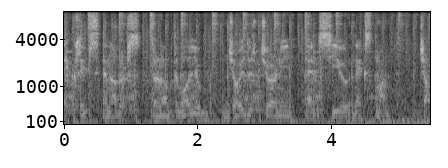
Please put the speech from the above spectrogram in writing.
Eclipse, and others. Turn up the volume, enjoy the journey, and see you next month. Ciao.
